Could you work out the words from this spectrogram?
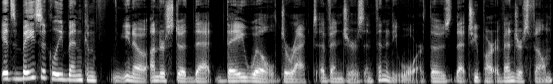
it's basically been conf- you know understood that they will direct Avengers: Infinity War, those that two part Avengers film.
